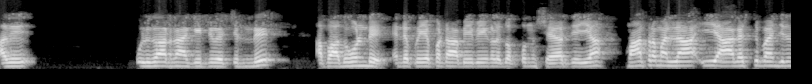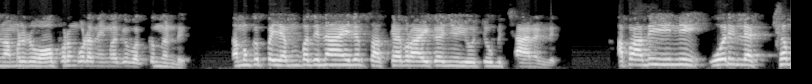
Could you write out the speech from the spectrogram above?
അത് ഉദ്ഘാടനമാക്കിയിട്ട് വെച്ചിട്ടുണ്ട്. അപ്പൊ അതുകൊണ്ട് എന്റെ പ്രിയപ്പെട്ട ഹബീബികൾ ഇതൊക്കെ ഒന്ന് ഷെയർ ചെയ്യുക. മാത്രമല്ല ഈ ആഗസ്റ്റ് പതിനഞ്ചിന് നമ്മളൊരു ഓഫറും കൂടെ നിങ്ങൾക്ക് വെക്കുന്നുണ്ട്. നമുക്കിപ്പോ എൺപതിനായിരം സബ്സ്ക്രൈബർ ആയി കഴിഞ്ഞു യൂട്യൂബ് ചാനലിൽ അപ്പൊ അത് ഇനി ഒരു ലക്ഷം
